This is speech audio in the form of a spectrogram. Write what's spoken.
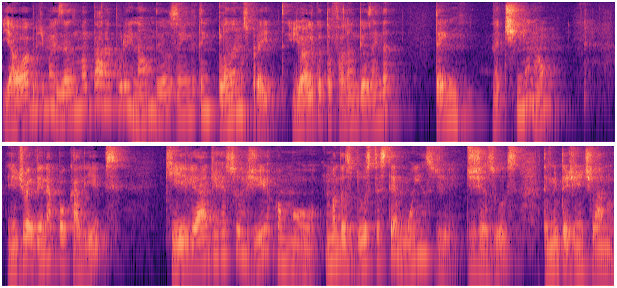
E a obra de Moisés não vai parar por aí, não. Deus ainda tem planos para ir. E olha que eu estou falando, Deus ainda tem. Não é tinha, não. A gente vai ver no Apocalipse que ele há de ressurgir como uma das duas testemunhas de, de Jesus. Tem muita gente lá no,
